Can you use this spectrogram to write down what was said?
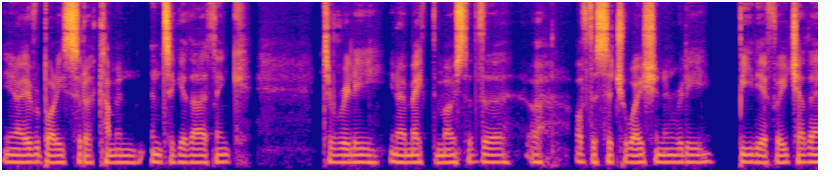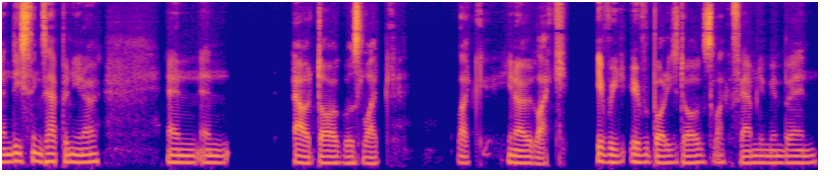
You know, everybody's sort of coming in together, I think, to really, you know, make the most of the, uh, of the situation and really be there for each other. And these things happen, you know, and, and our dog was like like you know like every everybody's dog's like a family member and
